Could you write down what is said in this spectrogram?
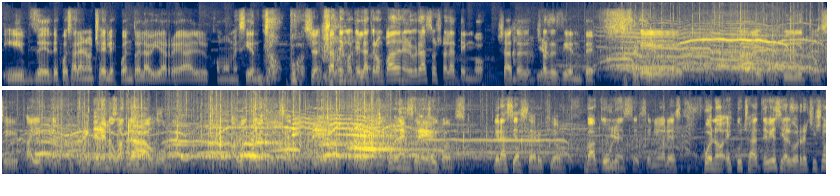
y de- después a la noche les cuento la vida real, cómo me siento. Pues ya, ya tengo, la trompada en el brazo ya la tengo, ya, se- ya Bien. se siente. Eh, ay, papito, sí, ahí está. Ahí tenés los aplausos. Aguante la. Gracias, chicos. Gracias, Sergio. Vacúnense, señores. Bueno, escucha, te voy a decir algo, Rechi. Yo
